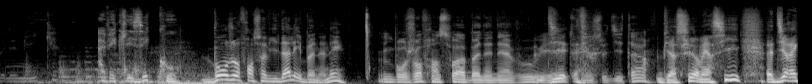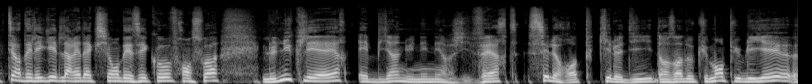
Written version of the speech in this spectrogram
économique avec les échos. Bonjour François Vidal et bonne année. Bonjour François, bonne année à vous et Di- à tous nos auditeurs. Bien sûr, merci. Directeur délégué de la rédaction des échos, François, le nucléaire est bien une énergie verte. C'est l'Europe qui le dit dans un document publié euh,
